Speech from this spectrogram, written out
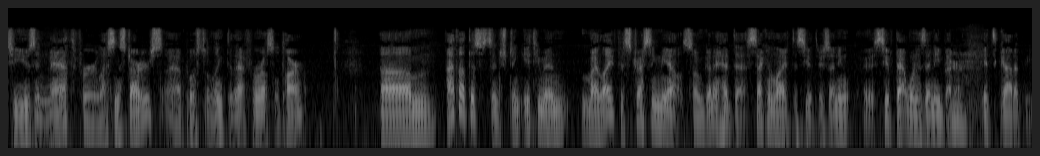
to use in math for lesson starters. I posted a link to that from Russell Tarr. Um, I thought this was interesting. Ithman, my life is stressing me out, so I'm going to head to Second Life to see if there's any, see if that one is any better. It's got to be.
